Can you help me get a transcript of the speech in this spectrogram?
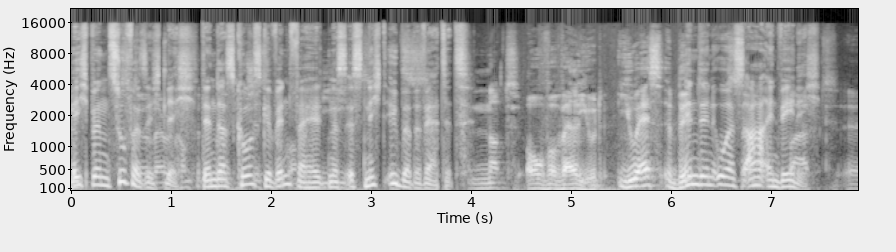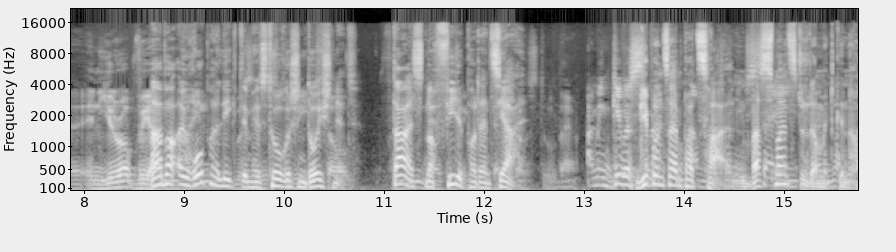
Ich bin zuversichtlich, denn das Kurs-Gewinn-Verhältnis ist nicht überbewertet. In den USA ein wenig. Aber Europa liegt im historischen Durchschnitt. Da ist noch viel Potenzial. Gib uns ein paar Zahlen. Was meinst du damit genau?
